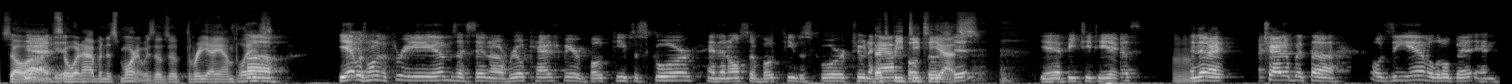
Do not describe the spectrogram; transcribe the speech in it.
So, Yeah, uh, so what happened this morning? Was those a 3 a.m. plays? Uh, yeah, it was one of the three AMs. I sent a Real Kashmir, both teams to score, and then also both teams to score two and a That's half. those BTTS. Yeah, BTTS. Mhm. And then I chatted with uh, ZM a little bit, and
